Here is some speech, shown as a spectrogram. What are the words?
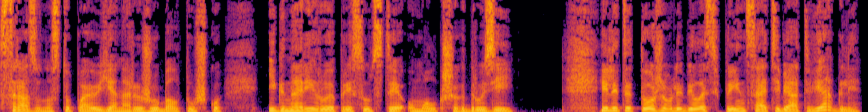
Сразу наступаю я на рыжую болтушку, игнорируя присутствие умолкших друзей. «Или ты тоже влюбилась в принца, а тебя отвергли?»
